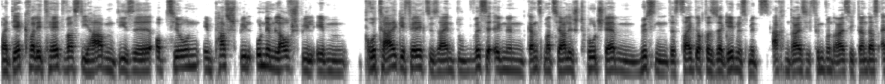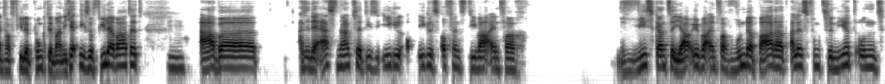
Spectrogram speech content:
bei der Qualität, was die haben, diese Option im Passspiel und im Laufspiel eben brutal gefährlich zu sein. Du wirst ja irgendeinen ganz martialisch Tod sterben müssen. Das zeigt auch das Ergebnis mit 38, 35 dann, dass einfach viele Punkte waren. Ich hätte nicht so viel erwartet, mhm. aber also in der ersten Halbzeit diese Eagle, Eagles Offense, die war einfach wie das ganze Jahr über einfach wunderbar. Da hat alles funktioniert und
